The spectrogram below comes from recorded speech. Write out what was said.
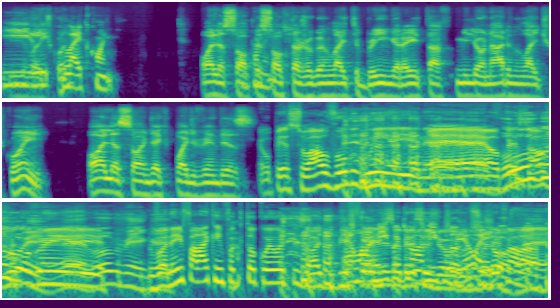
e Litecoin? Litecoin. Olha só, Exatamente. o pessoal que está jogando Lightbringer aí, está milionário no Litecoin, Olha só onde é que pode vender. É o pessoal vulgo Green aí, né? É, o pessoal vulgo Green é, aí. vulgo Green, Não vou nem falar quem foi que tocou o episódio de É um amigo de sobre um esse amigo jogo. meu, Não é. falar. É,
